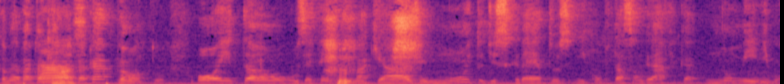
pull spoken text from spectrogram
câmera vai para cá, Ah. vai para cá, pronto. Ou então os efeitos de maquiagem muito discretos e computação gráfica no mínimo.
